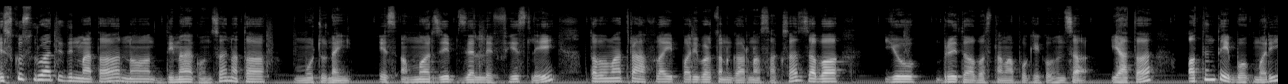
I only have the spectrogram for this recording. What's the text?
यसको सुरुवाती दिनमा त न दिमाग हुन्छ न त मुटु नै। यस अमरजीव जेल्ले फिसले तब मात्र आफूलाई परिवर्तन गर्न सक्छ जब यो वृद्ध अवस्थामा पुगेको हुन्छ। या त अत्यन्तै भोकमरी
